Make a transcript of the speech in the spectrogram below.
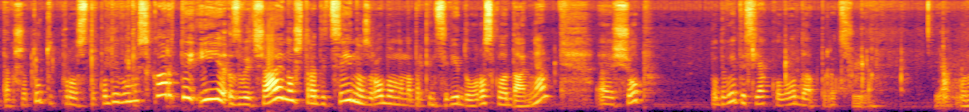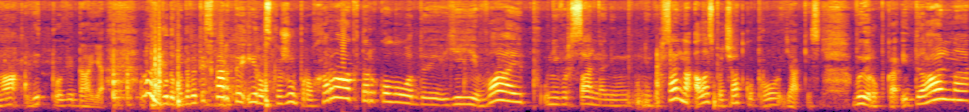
Так що тут просто подивимось карти і, звичайно ж, традиційно зробимо наприкінці відео розкладання, щоб подивитись, як колода працює, як вона відповідає. Ну і будемо дивитись карти і розкажу про характер колоди, її вайб, універсальна, не універсальна, але спочатку про якість. Вирубка ідеальна,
